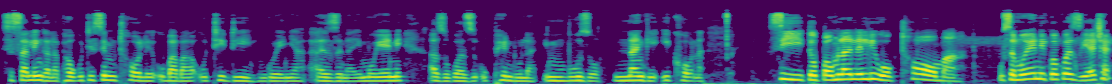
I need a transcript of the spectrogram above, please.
sisalinga lapha ukuthi simthole ubaba utd ngwenya azina emoyeni azokwazi ukuphendula imibuzo nange ikhona. Sidobha umlaleli wokuthoma usemoyeni kwekwezi yeche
